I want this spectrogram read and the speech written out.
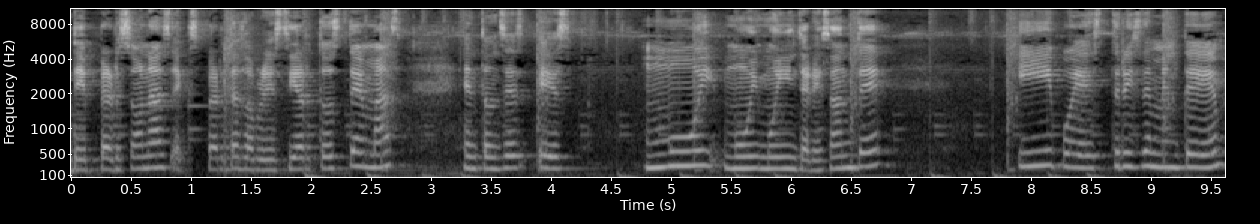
de personas expertas sobre ciertos temas. Entonces es muy, muy, muy interesante. Y pues tristemente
